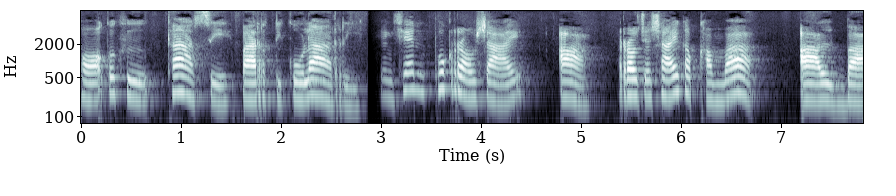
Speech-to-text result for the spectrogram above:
พาะก็คือ casi particolari อย่างเช่น พวกเราใช้ a เราจะใช้กับคำว่า alba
